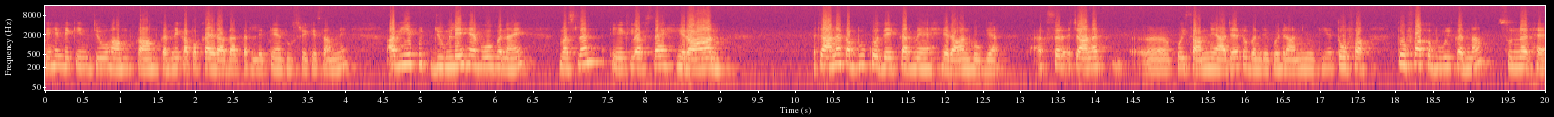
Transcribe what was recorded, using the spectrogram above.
कहें, लेकिन जो हम काम करने का पक्का इरादा कर लेते हैं दूसरे के सामने अब ये कुछ जुमले हैं वो बनाए। मसलन, एक लफ्ज़ है हैरान। अचानक अबू को देखकर मैं हैरान हो गया। अक्सर अचानक कोई सामने आ जाए तो बंदे को हैरानी होती है। तोहफा तोहफा कबूल करना सुन्नत है।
